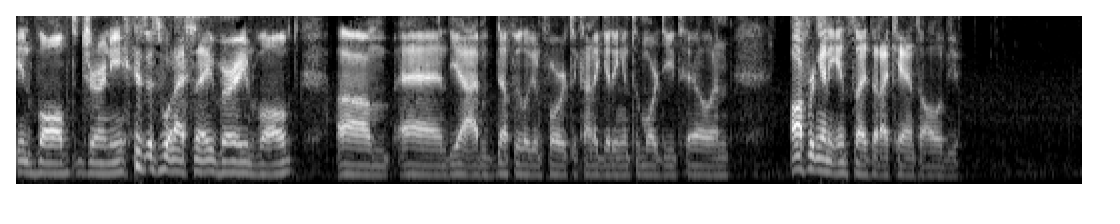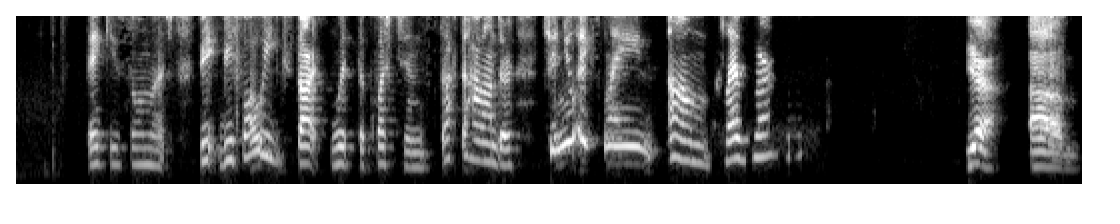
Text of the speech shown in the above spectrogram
involved journey. Is is what I say? Very involved. Um, and yeah, I'm definitely looking forward to kind of getting into more detail and offering any insight that I can to all of you. Thank you so much. Be before we start with the questions, Dr. Hollander, can you explain um, klezmer? Yeah. Um,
